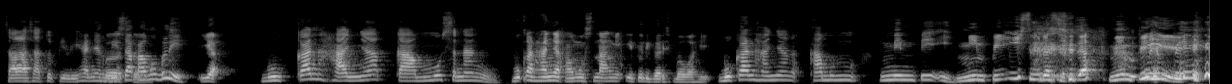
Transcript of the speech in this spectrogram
salah satu pilihan yang bisa Betul. kamu beli. Iya. Bukan hanya kamu senangi, Bukan hanya kamu senangi itu di garis bawahi. bukan hanya kamu mimpii. Mimpi sudah sudah mimpi. Mimpi,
